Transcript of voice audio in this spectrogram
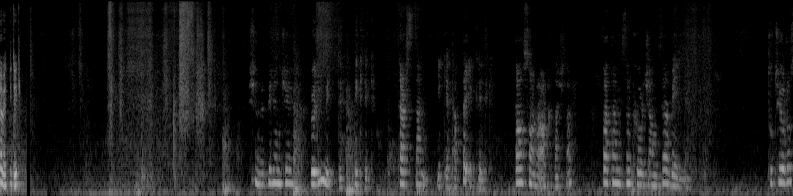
Evet diktik. Şimdi birinci bölüm bitti. Diktik. Tersten ilk etapta ekledik. Daha sonra arkadaşlar zaten bizim kıvıracağımız yer belli. Tutuyoruz.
